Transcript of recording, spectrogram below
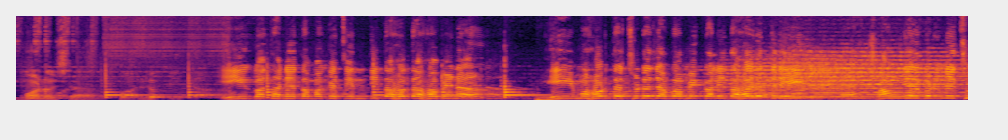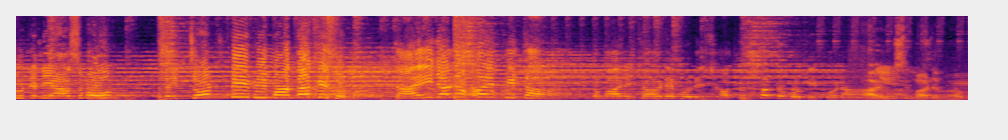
মনসা এই কথা নিয়ে তোমাকে চিন্তিত হতে হবে না। এই মুহূর্তে ছুটে যাব আমি কালী তীরে সঙ্গে করে নিয়ে ছুটে নিয়ে আসব সেই চণ্ডী বিমাতাকে তোমার। তাই যেন হয় পিতা তোমার চড়ে পড়ে শত শত গতি করা আয়ুষ মানে ভাব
